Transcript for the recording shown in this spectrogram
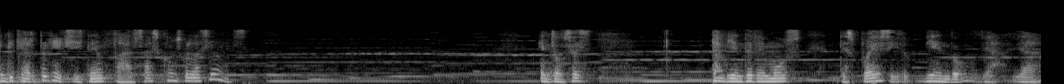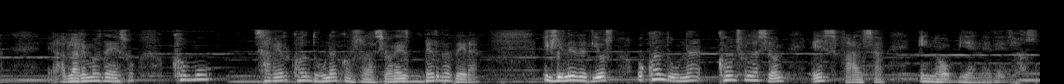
indicarte que existen falsas consolaciones. Entonces, también debemos después ir viendo, ya, ya hablaremos de eso, cómo saber cuando una consolación es verdadera y viene de Dios o cuando una consolación es falsa y no viene de Dios.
